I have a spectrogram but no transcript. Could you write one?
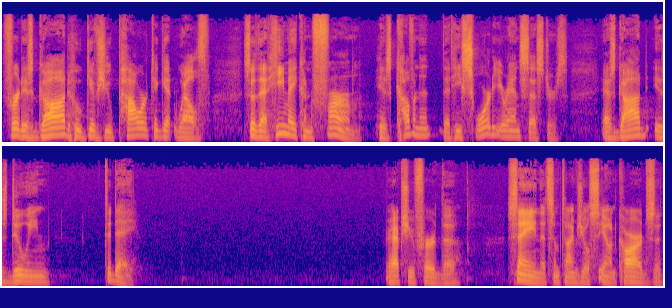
for it is God who gives you power to get wealth, so that he may confirm his covenant that he swore to your ancestors, as God is doing today. Perhaps you've heard the saying that sometimes you'll see on cards that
